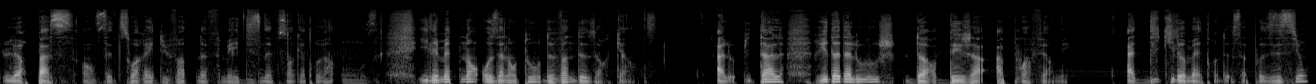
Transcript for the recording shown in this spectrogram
L'heure passe en cette soirée du 29 mai 1991. Il est maintenant aux alentours de 22h15. À l'hôpital, Rida Dalouche dort déjà à point fermé. À 10 km de sa position,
